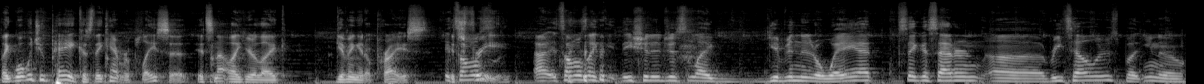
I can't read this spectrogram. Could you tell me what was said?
like what would you pay? Because they can't replace it. It's not like you're like giving it a price. It's, almost, free. uh, it's almost like they should have just like given it away at Sega Saturn uh, retailers but you know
